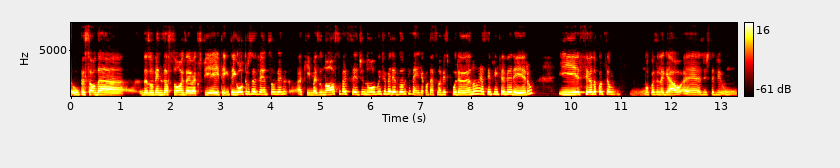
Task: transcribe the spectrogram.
o pessoal da, das organizações, a UXPA, tem, tem outros eventos aqui, mas o nosso vai ser de novo em fevereiro do ano que vem. Ele acontece uma vez por ano, é sempre em fevereiro. E esse ano aconteceu uma coisa legal, é, a gente teve um,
